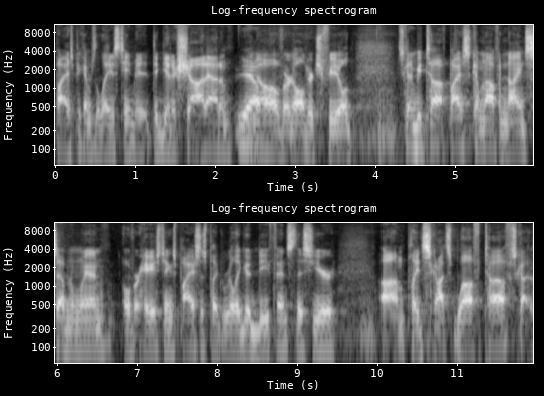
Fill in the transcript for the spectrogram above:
Pius becomes the latest team to, to get a shot at them, yep. you know, over at Aldrich Field. It's going to be tough. Pius is coming off a 9-7 win over Hastings. Pius has played really good defense this year. Um, played Scottsbluff tough. Scott,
